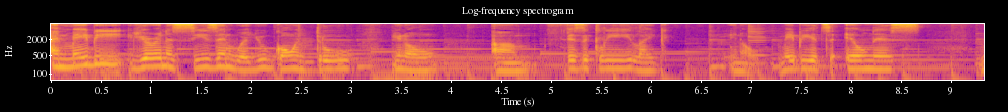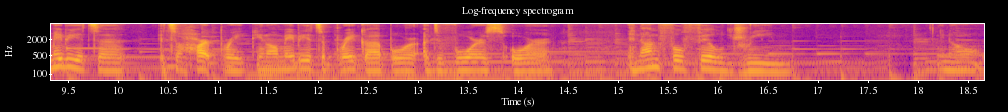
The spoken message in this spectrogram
And maybe you're in a season where you're going through, you know, um, physically, like you know maybe it's an illness maybe it's a it's a heartbreak you know maybe it's a breakup or a divorce or an unfulfilled dream. You know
